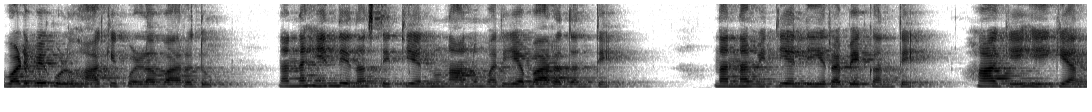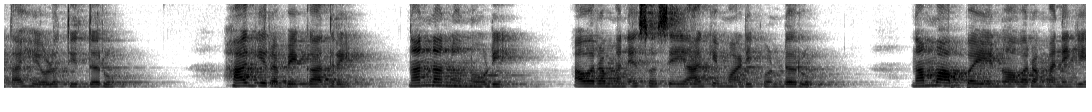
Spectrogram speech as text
ಒಡವೆಗಳು ಹಾಕಿಕೊಳ್ಳಬಾರದು. ನನ್ನ ಹಿಂದಿನ ಸ್ಥಿತಿಯನ್ನು ನಾನು ಮರೆಯಬಾರದಂತೆ. ನನ್ನ ಮಿತಿಯಲ್ಲಿ ಇರಬೇಕಂತೆ. ಹಾಗೆ ಹೀಗೆ ಅಂತ ಹೇಳುತ್ತಿದ್ದರು. ಹಾಗಿರಬೇಕಾದ್ರೆ ನನ್ನನ್ನು ನೋಡಿ ಅವರ ಮನೆ ಸೊಸೆ ಯಾಕೆ ಮಾಡಿಕೊಂಡರು? ನಮ್ಮ ಅಪ್ಪ ಏನು ಅವರ ಮನೆಗೆ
